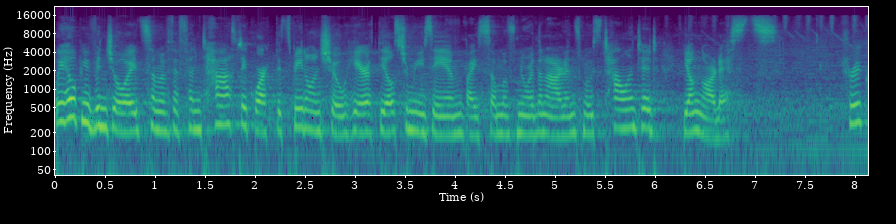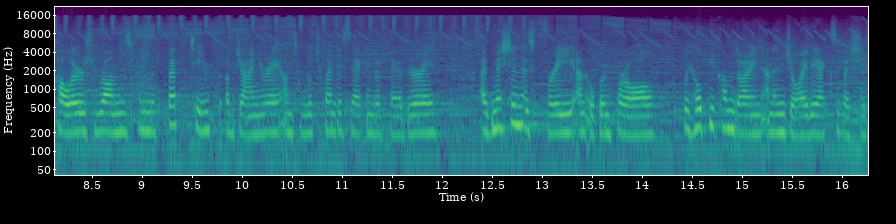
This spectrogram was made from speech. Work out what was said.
We hope you've enjoyed some of the fantastic work that's been on show here at the Ulster Museum by some of Northern Ireland's most talented young artists. True Colours runs from the 15th of January until the 22nd of February. Admission is free and open for all. We hope you come down and enjoy the exhibition.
